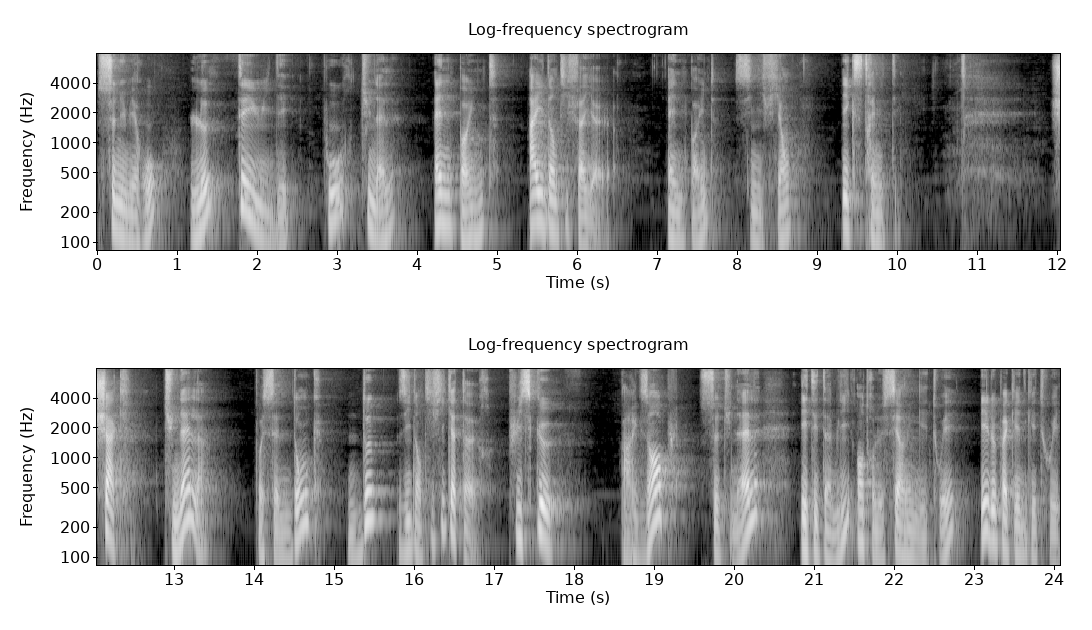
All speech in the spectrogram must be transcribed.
ce numéro le TUID pour Tunnel Endpoint Identifier. Endpoint signifiant extrémité. Chaque tunnel possède donc deux identificateurs, puisque, par exemple, ce tunnel est établi entre le serving gateway et le packet gateway.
